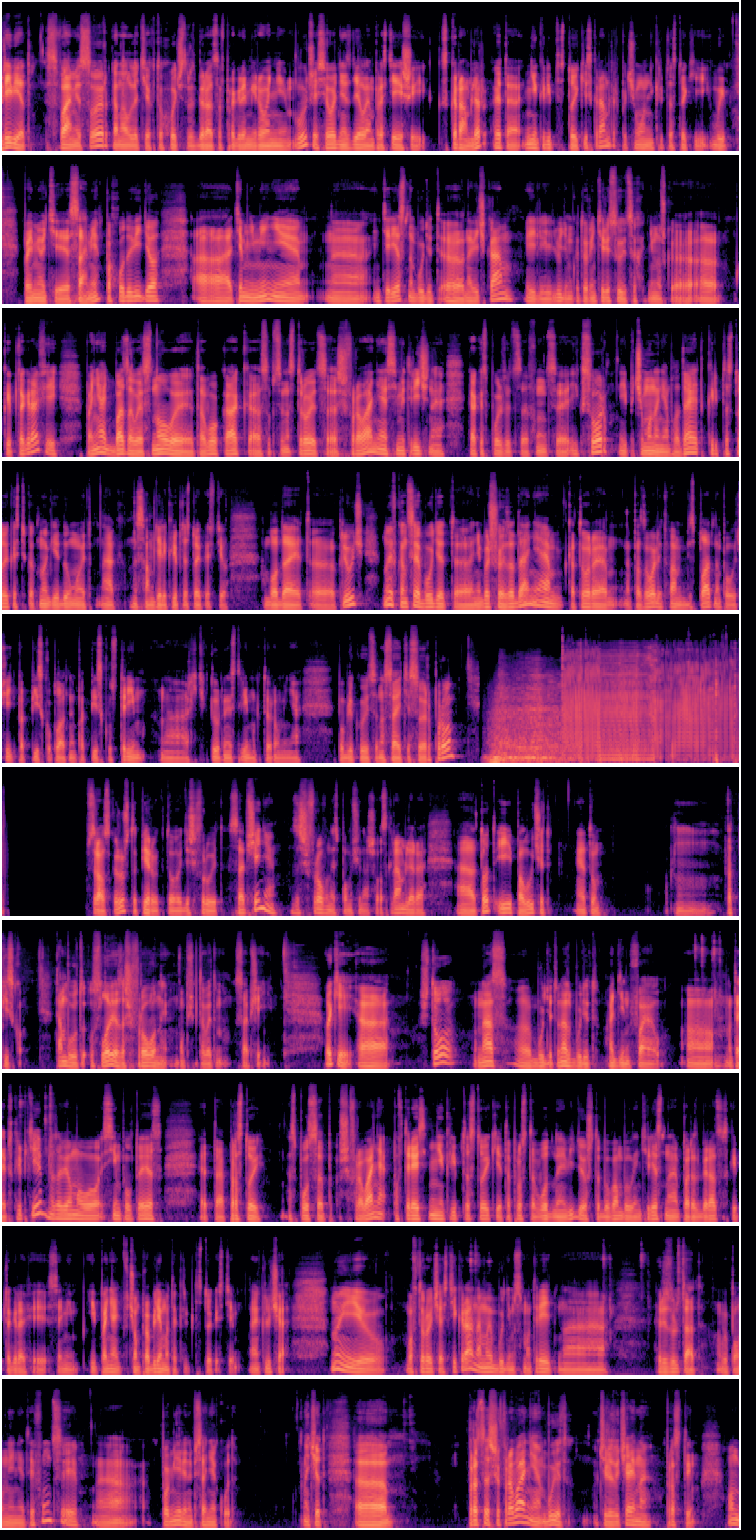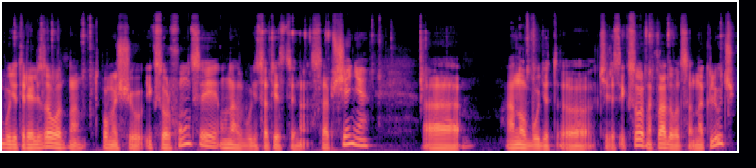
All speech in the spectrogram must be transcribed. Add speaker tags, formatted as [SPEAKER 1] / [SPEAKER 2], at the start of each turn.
[SPEAKER 1] Привет, с вами Сойер, канал для тех, кто хочет разбираться в программировании лучше. Сегодня сделаем простейший скрамблер. Это не криптостойкий скрамблер. Почему он не криптостойкий, вы поймете сами по ходу видео. А, тем не менее, э, интересно будет э, новичкам или людям, которые интересуются хоть немножко э, криптографией, понять базовые основы того, как, а, собственно, строится шифрование симметричное, как используется функция XOR и почему она не обладает криптостойкостью, как многие думают, а на самом деле криптостойкостью обладает э, ключ. Ну и в конце будет э, небольшое задание, которое позволит вам бесплатно получить подписку, платную подписку стрим на архитектурные стримы, которые у меня публикуются на сайте Soar Pro. Сразу скажу, что первый, кто дешифрует сообщение, зашифрованное с помощью нашего скрамблера, а, тот и получит эту подписку. Там будут условия зашифрованы, в общем-то, в этом сообщении. Окей, а что у нас а, будет? У нас будет один файл на TypeScript, назовем его SimpleTS. Это простой способ шифрования. Повторяюсь, не криптостойкий, это просто вводное видео, чтобы вам было интересно поразбираться с криптографией самим и понять, в чем проблема этой криптостойкости э, ключа. Ну и во второй части экрана мы будем смотреть на результат выполнения этой функции э, по мере написания кода. Значит, э, процесс шифрования будет чрезвычайно простым. Он будет реализован с помощью XOR функции. У нас будет, соответственно, сообщение — оно будет э, через XOR накладываться на ключ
